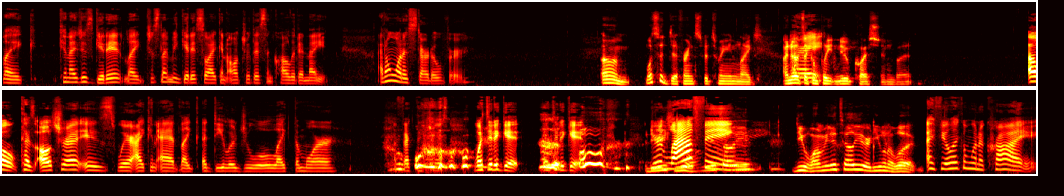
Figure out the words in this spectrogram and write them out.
Like, can I just get it? Like, just let me get it so I can alter this and call it a night. I don't want to start over. Um, what's the difference between like? I know it's a complete noob question, but Oh, because Ultra is where I can add like a dealer jewel, like the more effective jewels. What did it get? What did it get? You're you- do you to laughing. you? Do you want me to tell you, or do you want to look? I feel like I'm gonna cry.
